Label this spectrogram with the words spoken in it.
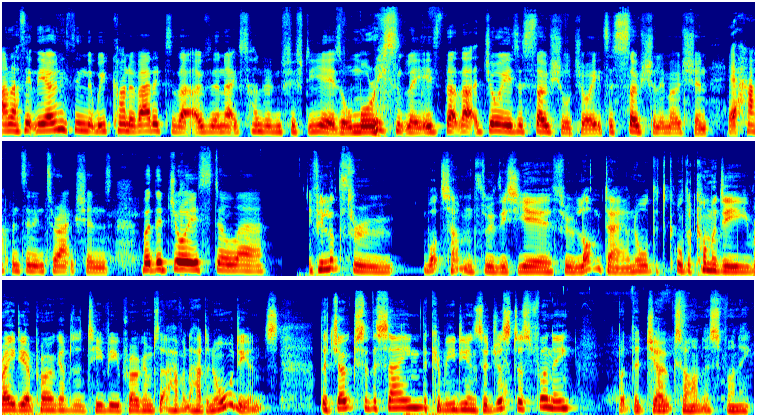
And I think the only thing that we've kind of added to that over the next 150 years or more recently is that that joy is a social joy. It's a social emotion. It happens in interactions, but the joy is still there. If you look through what's happened through this year through lockdown, all the all the comedy radio programs and TV programs that haven't had an audience, the jokes are the same. The comedians are just as funny, but the jokes aren't as funny.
